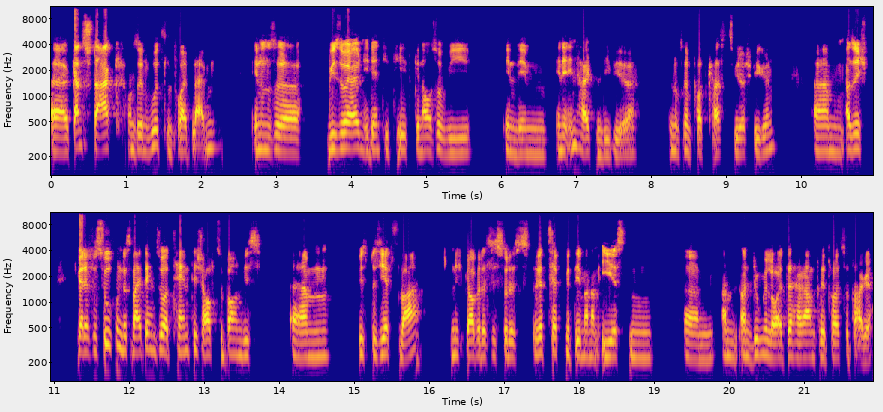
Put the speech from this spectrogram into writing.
äh, ganz stark unseren Wurzeln treu bleiben in unserer visuellen Identität, genauso wie in dem in den Inhalten, die wir in unseren Podcasts widerspiegeln. Ähm, also ich, ich werde versuchen, das weiterhin so authentisch aufzubauen, wie es ähm, wie es bis jetzt war. Und ich glaube, das ist so das Rezept, mit dem man am ehesten ähm, an, an junge Leute herantritt heutzutage.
